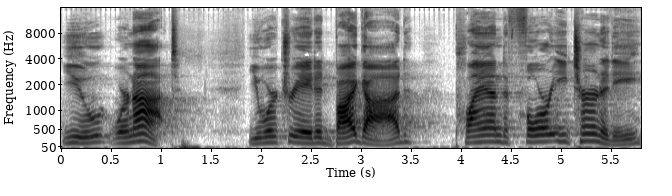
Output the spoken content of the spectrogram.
You were not. you were created by God, planned for eternity,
